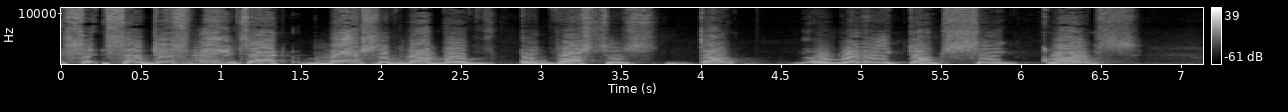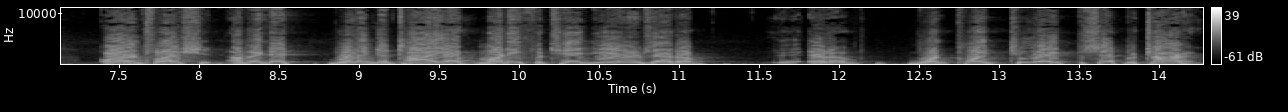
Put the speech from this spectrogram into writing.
So, so this means that massive number of investors don't or really don't see growth or inflation. I mean, they're willing to tie up money for ten years at a at a 1.28 percent return.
